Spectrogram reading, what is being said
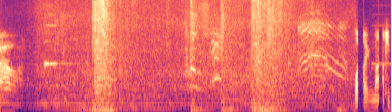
Wow. Oh, well, like, mine keep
